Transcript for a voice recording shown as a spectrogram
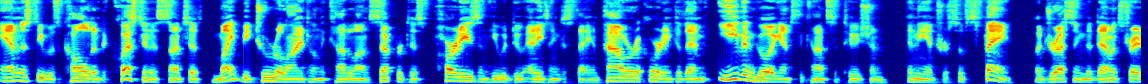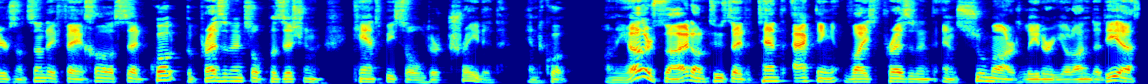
Amnesty was called into question as Sanchez might be too reliant on the Catalan separatist parties and he would do anything to stay in power, according to them, even go against the constitution in the interests of Spain. Addressing the demonstrators on Sunday, Feijóo said, quote, the presidential position can't be sold or traded, end quote. On the other side, on Tuesday the 10th, acting vice president and Sumar leader Yolanda Diaz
